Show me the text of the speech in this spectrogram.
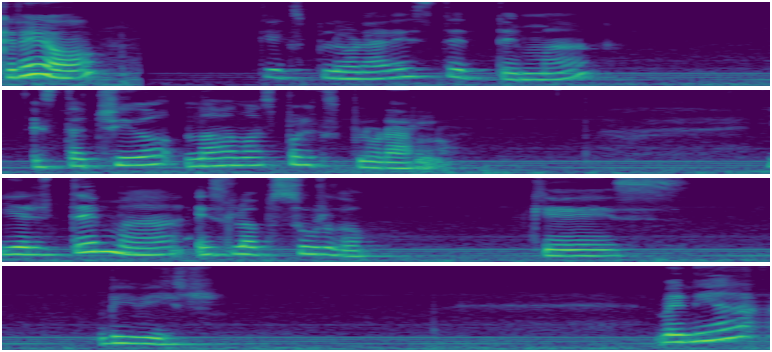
creo que explorar este tema está chido nada más por explorarlo. Y el tema es lo absurdo, que es vivir. Venía,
